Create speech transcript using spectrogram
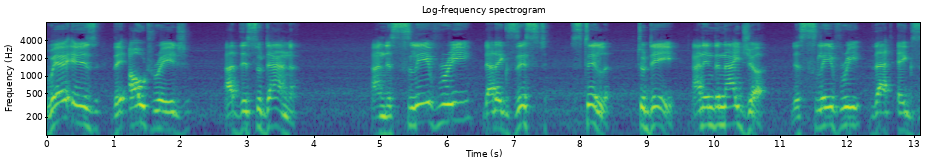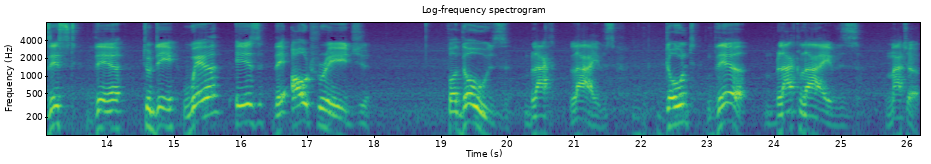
Where is the outrage at the Sudan and the slavery that exists still today and in the Niger, the slavery that exists there today. Where is the outrage for those black lives? Don't their black lives matter?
